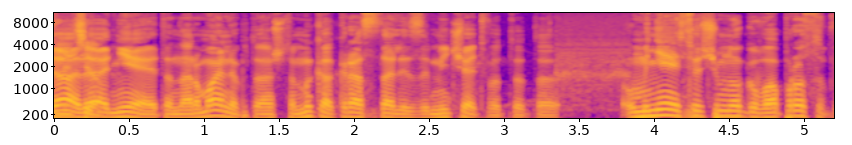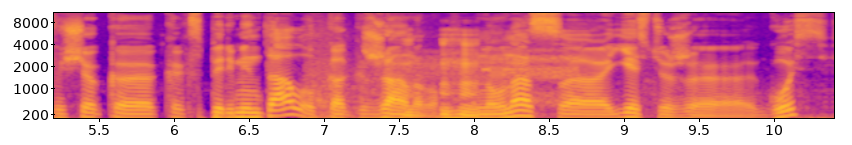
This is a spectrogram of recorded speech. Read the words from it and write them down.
Да, да, не, это нормально, потому что мы как раз стали замечать вот это. У меня есть очень много вопросов еще к, к эксперименталу, как к жанру. Но у нас э, есть уже гость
